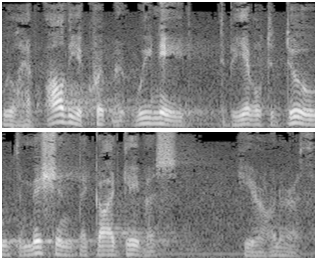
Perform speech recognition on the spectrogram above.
we'll have all the equipment we need to be able to do the mission that God gave us here on earth.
